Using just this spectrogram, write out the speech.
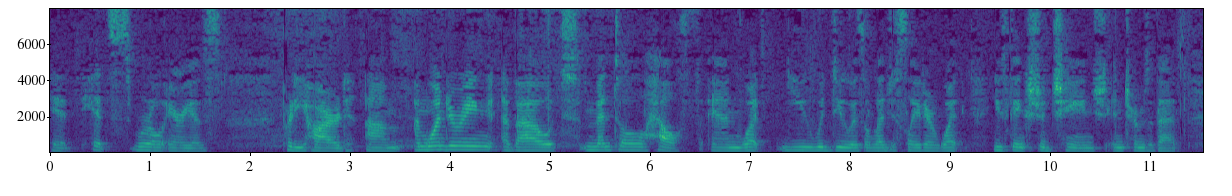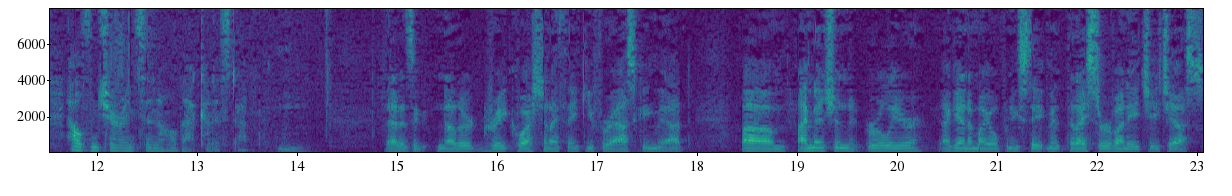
it hits rural areas pretty hard. Um, I'm wondering about mental health and what you would do as a legislator, what you think should change in terms of that health insurance and all that kind of stuff. That is another great question. I thank you for asking that. Um, I mentioned earlier, again in my opening statement, that I serve on HHS.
